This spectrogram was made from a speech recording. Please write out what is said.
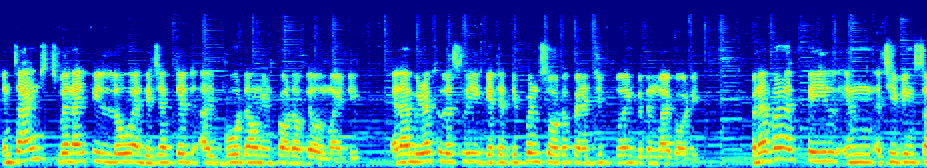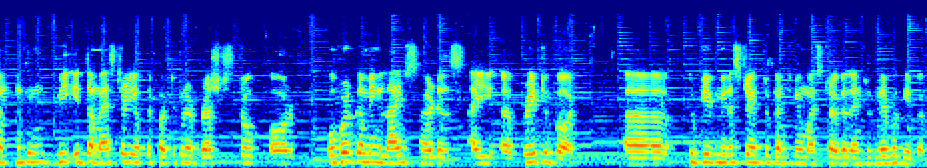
In times when I feel low and dejected, I bow down in front of the Almighty and I miraculously get a different sort of energy flowing within my body. Whenever I fail in achieving something, be it the mastery of a particular brush stroke or overcoming life's hurdles, I uh, pray to God uh, to give me the strength to continue my struggle and to never give up.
